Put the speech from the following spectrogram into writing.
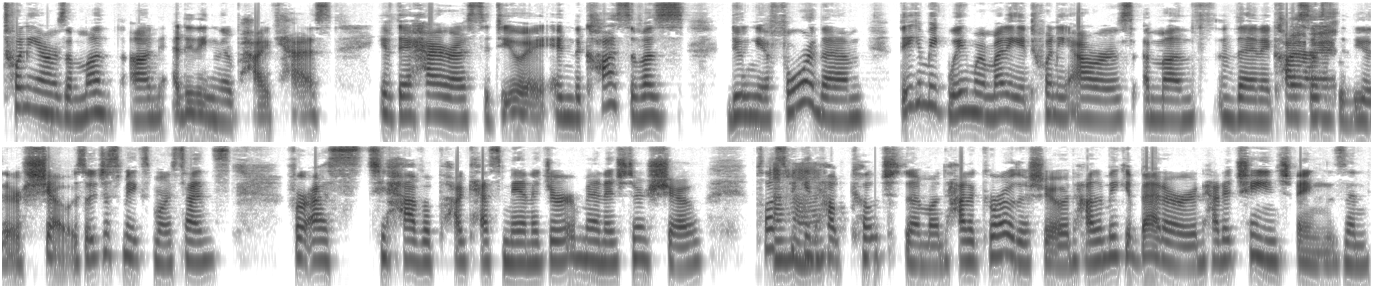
20 hours a month on editing their podcast if they hire us to do it. And the cost of us doing it for them, they can make way more money in 20 hours a month than it costs right. us to do their show. So it just makes more sense for us to have a podcast manager manage their show. Plus, we can mm-hmm. help coach them on how to grow the show and how to make it better and how to change things and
